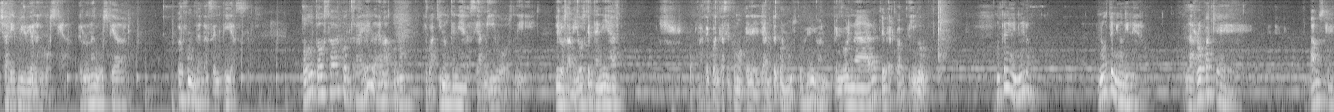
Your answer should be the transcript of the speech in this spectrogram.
Sharif vivió la angustia pero una angustia profunda la sentías. Todo, todo estaba contra él, además, pues no, digo, aquí no tenía así amigos, ni, ni los amigos que tenía, hace cuenta así como que ya no te conozco, ¿eh? yo no tengo nada que ver contigo. No tenía dinero, no tenía dinero. La ropa que, vamos, que,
